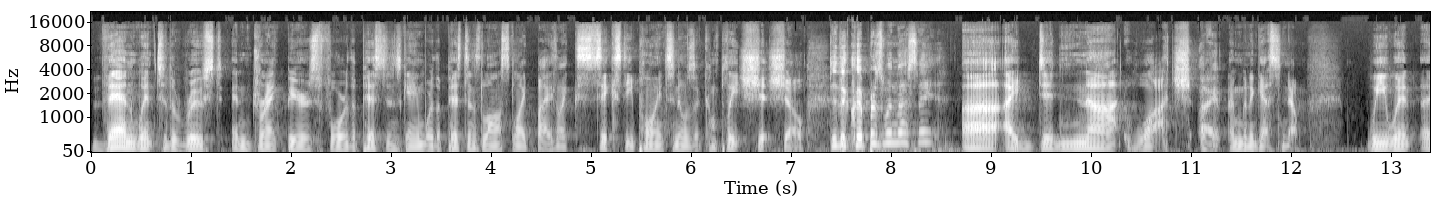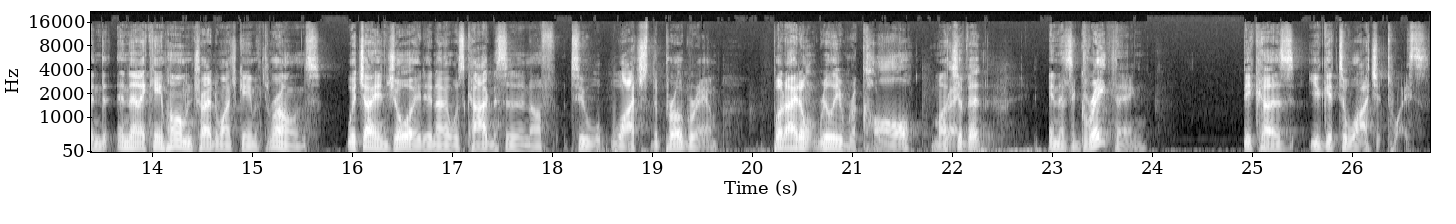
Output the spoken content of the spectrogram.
then went to the Roost and drank beers for the Pistons game where the Pistons lost like by like 60 points and it was a complete shit show. Did the Clippers win last night? Uh, I did not watch. I, I'm going to guess no. We went and and then I came home and tried to watch Game of Thrones, which I enjoyed, and I was cognizant enough to watch the program, but I don't really recall much Right. of it, and that's a great thing because you get to watch it twice.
